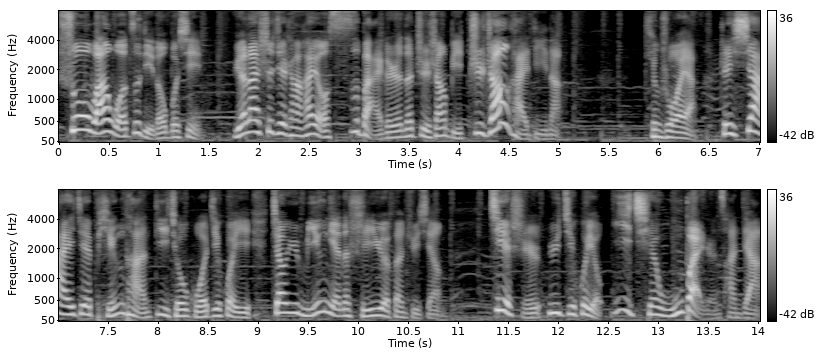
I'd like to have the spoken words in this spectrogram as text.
说完我自己都不信，原来世界上还有四百个人的智商比智障还低呢。听说呀，这下一届平坦地球国际会议将于明年的十一月份举行。届时预计会有一千五百人参加，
